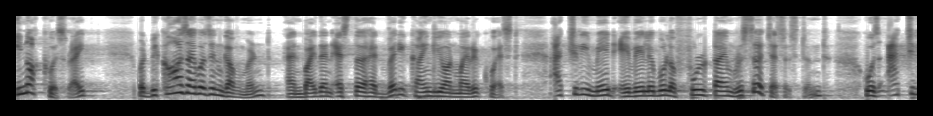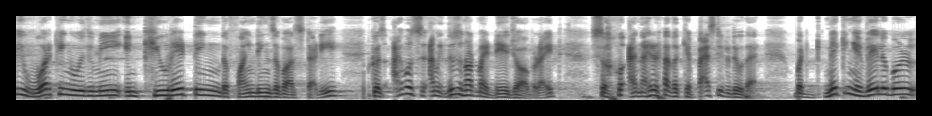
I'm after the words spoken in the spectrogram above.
Innocuous, right? But because I was in government, and by then Esther had very kindly, on my request, actually made available a full time research assistant who was actually working with me in curating the findings of our study. Because I was, I mean, this is not my day job, right? So, and I didn't have the capacity to do that. But making available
